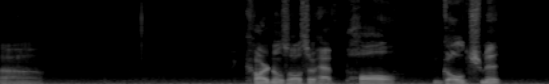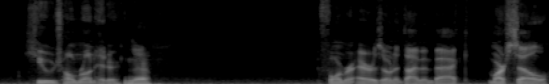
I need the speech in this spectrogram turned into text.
Uh, Cardinals also have Paul Goldschmidt, huge home run hitter, Yeah, former Arizona Diamondback. Marcell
